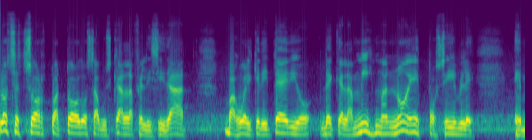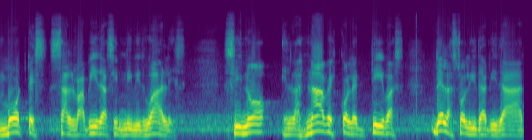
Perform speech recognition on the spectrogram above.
Los exhorto a todos a buscar la felicidad bajo el criterio de que la misma no es posible en botes salvavidas individuales, sino en las naves colectivas de la solidaridad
